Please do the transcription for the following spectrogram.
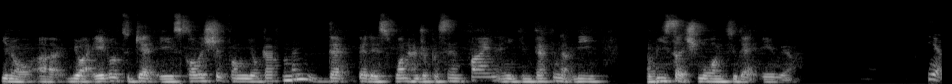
you know uh, you are able to get a scholarship from your government, that that is 100% fine, and you can definitely research more into that area? Yeah,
